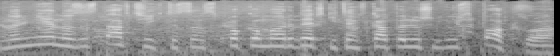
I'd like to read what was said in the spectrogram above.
No nie no, zostawcie ich, to są spoko mordeczki, ten w kapeluszu był spoko.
